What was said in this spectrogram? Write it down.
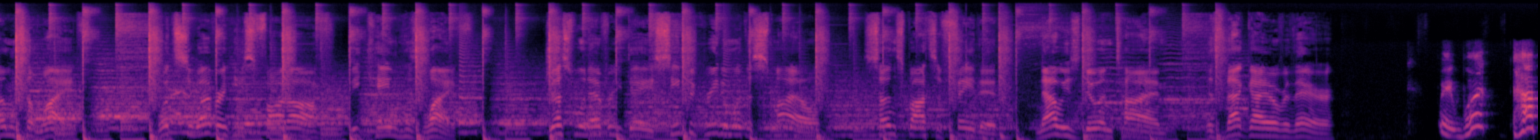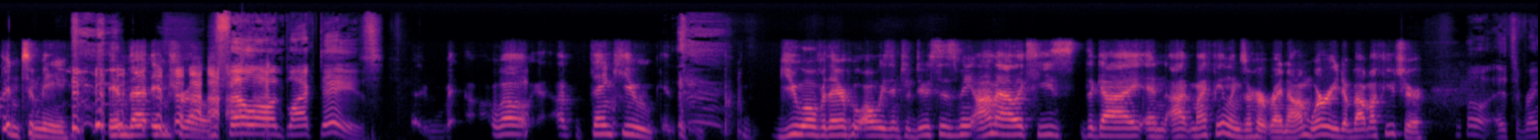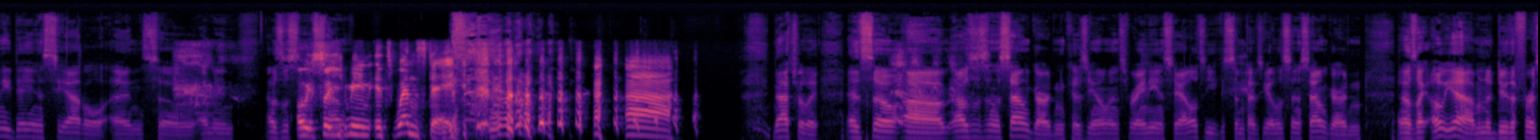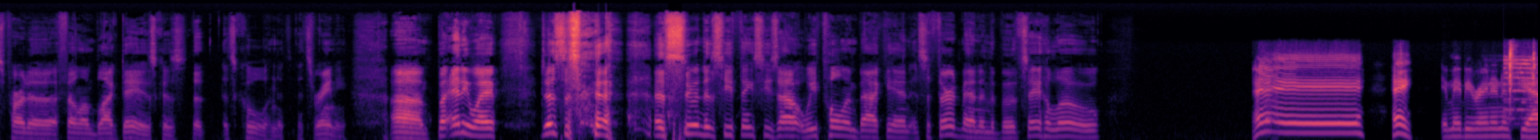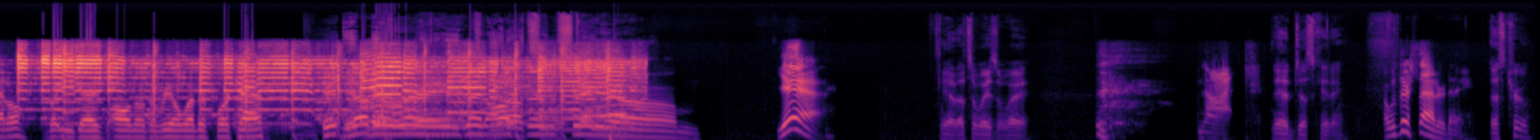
come to life. Whatsoever he's fought off became his life. Just when every day seemed to greet him with a smile, sunspots have faded. Now he's doing time. Is that guy over there? Wait, what happened to me in that intro? You fell on black days. Well, uh, thank you, you over there who always introduces me. I'm Alex. He's the guy, and I, my feelings are hurt right now. I'm worried about my future. Well, it's a rainy day in Seattle, and so I mean, I was listening. Oh, to so sound- you mean it's Wednesday? Naturally. And so um, I was listening to Soundgarden because you know when it's rainy in Seattle, you sometimes you gotta listen to Soundgarden. And I was like, oh yeah, I'm gonna do the first part of "Fell on Black Days" because that it's cool and it, it's rainy. Um, but anyway, just as, as soon as he thinks he's out, we pull him back in. It's the third man in the booth. Say hello. hey, hey! It may be raining in Seattle, but you guys all know the real weather forecast. It never rains in Autzen Stadium. Yeah, Yeah, that's a ways away. not. Yeah, just kidding. I was there Saturday. That's true.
